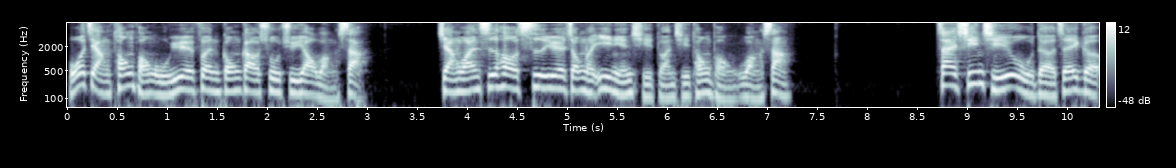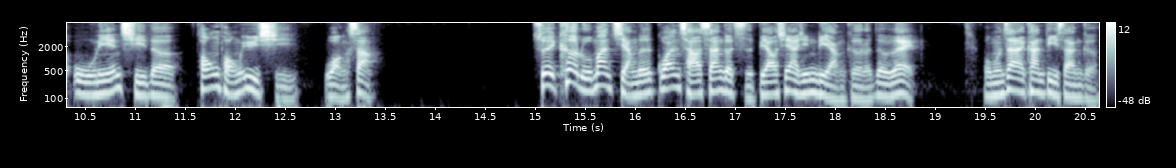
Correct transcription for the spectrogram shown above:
我讲通膨五月份公告数据要往上，讲完之后四月中的一年期短期通膨往上，在星期五的这个五年期的通膨预期往上，所以克鲁曼讲的观察三个指标现在已经两个了，对不对？我们再来看第三个。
